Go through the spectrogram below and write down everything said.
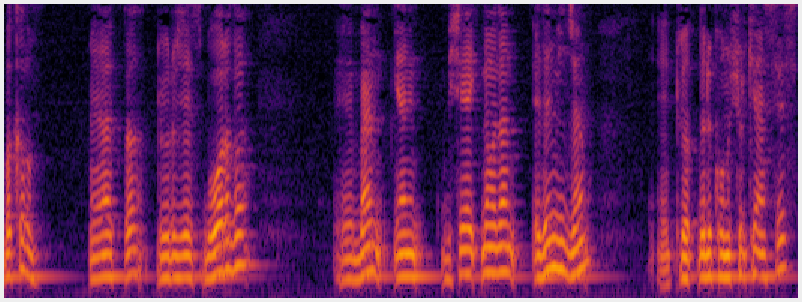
bakalım merakla göreceğiz. Bu arada e, ben yani bir şey eklemeden edemeyeceğim. E, pilotları konuşurken siz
